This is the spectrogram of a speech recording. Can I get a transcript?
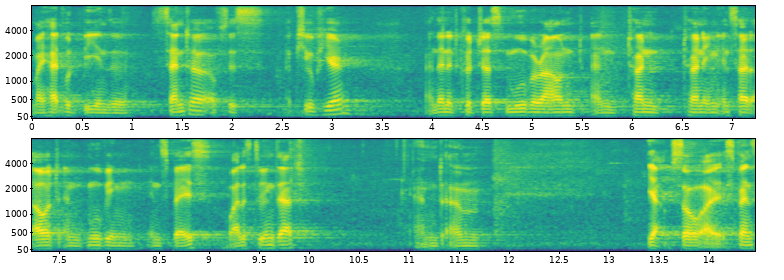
my head would be in the center of this cube here, and then it could just move around and turn, turning inside out and moving in space while it's doing that. And um, yeah, so I spent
